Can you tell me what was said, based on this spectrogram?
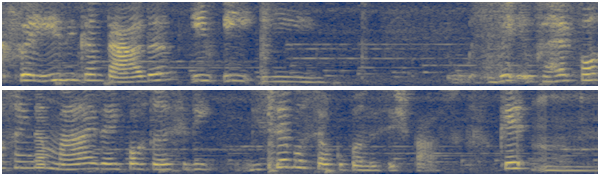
feliz, encantada e, e, e reforça ainda mais a importância de, de ser você ocupando esse espaço. Porque hum.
